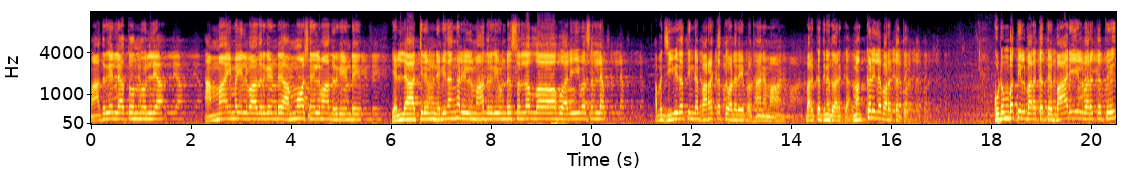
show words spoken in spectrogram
മാതൃക ഇല്ലാത്ത ഒന്നുമില്ല അമ്മായിമ്മയിൽ മാതൃകയുണ്ട് അമ്മോശനിൽ മാതൃകയുണ്ട്. എല്ലാറ്റിലും നബിതങ്ങളിൽ മാതൃകയുണ്ട് സല്ലല്ലാഹു അലൈ വസല്ലം. അപ്പൊ ജീവിതത്തിന്റെ ബറക്കത്ത് വളരെ പ്രധാനമാണ്. ബർക്കത്തിന് ദ്വാരക്ക. മക്കളിലെ ബറക്കത്ത്. കുടുംബത്തിൽ ബറക്കത്ത് ഭാര്യയിൽ ബറക്കത്ത്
